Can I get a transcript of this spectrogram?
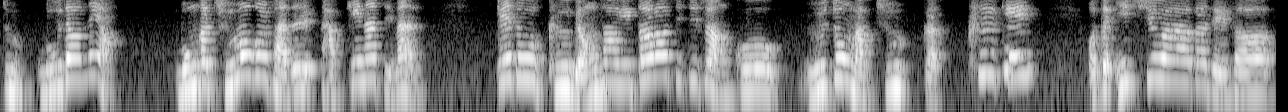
좀 무던해요. 뭔가 주목을 받을 받긴 하지만 계속 그 명성이 떨어지지도 않고 유독 막 주 그러니까 크게 어떤 이슈화가 돼서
